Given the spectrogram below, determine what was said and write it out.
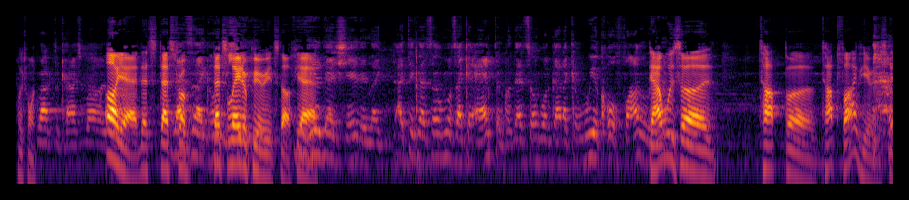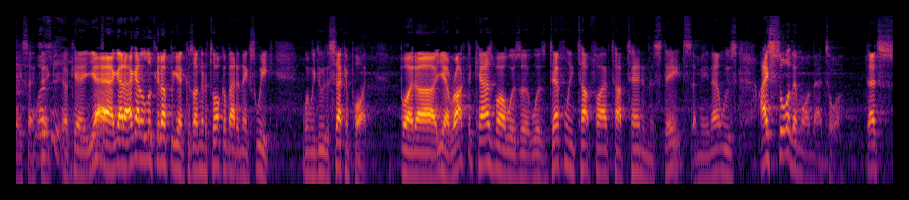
which one? Rock the Casbah. Oh yeah, that's that's, That's from like, that's later shit. period stuff. You Yeah, hear that shit, and like I think that's almost like an anthem because that song got like a weird cult following. that was uh, top uh, top five here in the states, I think. it? Okay, yeah, I got I got to look it up again because I'm going to talk about it next week when we do the second part. But uh, yeah, Rock the Casbah was uh, was definitely top five, top ten in the states. I mean, that was I saw them on that tour. That's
